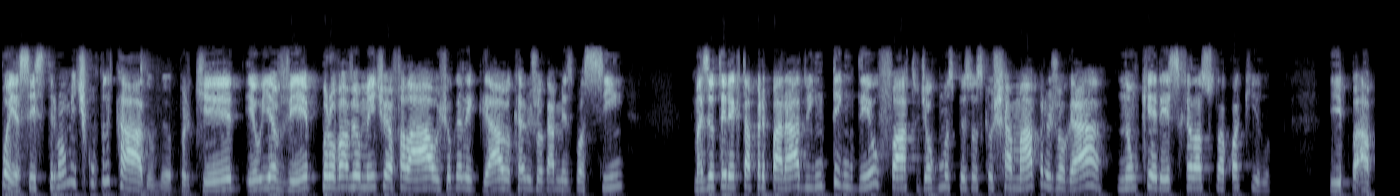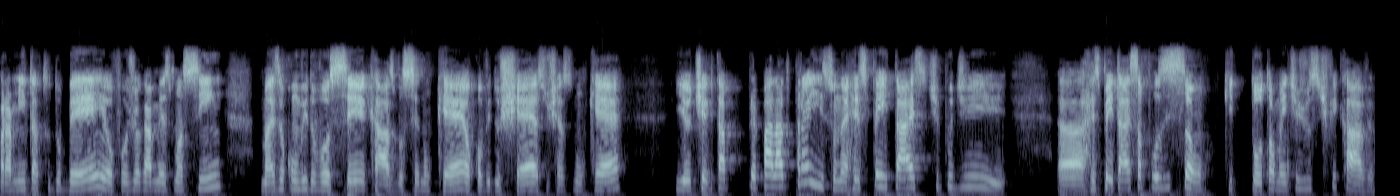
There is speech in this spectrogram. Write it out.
Pô, ia ser extremamente complicado, meu, porque eu ia ver, provavelmente eu ia falar, ah, o jogo é legal, eu quero jogar mesmo assim, mas eu teria que estar preparado e entender o fato de algumas pessoas que eu chamar para jogar não querer se relacionar com aquilo. E ah, para mim tá tudo bem, eu vou jogar mesmo assim, mas eu convido você, caso você não quer, eu convido o Chess, o Chess não quer, e eu tinha que estar preparado para isso, né? Respeitar esse tipo de. Uh, respeitar essa posição, que totalmente é justificável.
